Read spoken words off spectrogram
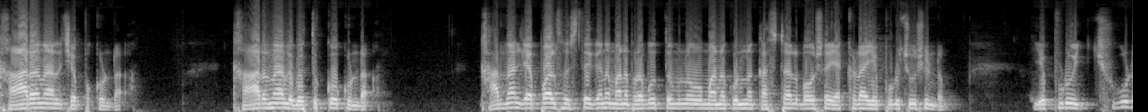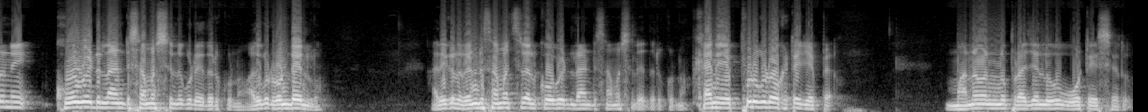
కారణాలు చెప్పకుండా కారణాలు వెతుక్కోకుండా కారణాలు చెప్పాల్సి వస్తే కనుక మన ప్రభుత్వంలో మనకున్న కష్టాలు బహుశా ఎక్కడ ఎప్పుడు చూసిండం. ఎప్పుడు చూడని కోవిడ్ లాంటి సమస్యలను కూడా ఎదుర్కొన్నాం. అది కూడా రెండేళ్ళు. అది కూడా రెండు సంవత్సరాలు కోవిడ్ లాంటి సమస్యలు ఎదుర్కొన్నాం. కానీ ఎప్పుడు కూడా ఒకటే చెప్పా. మనల్ని ప్రజలు ఓటేశారు.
